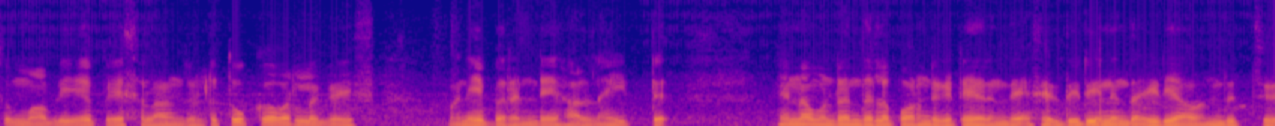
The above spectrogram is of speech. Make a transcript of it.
சும்மா அப்படியே பேசலாம்னு சொல்லிட்டு தூக்கம் வரல கைஸ் மணி இப்போ ரெண்டே ஹால் நைட்டு என்ன பண்ணுறதுன்னு தெரியல புரண்டுக்கிட்டே இருந்தேன். சரி திடீர்னு இந்த ஐடியா வந்துச்சு.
